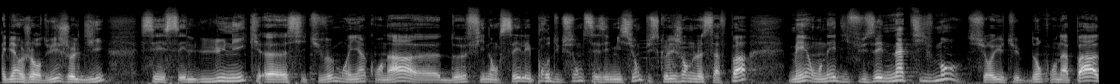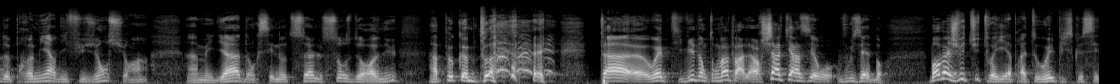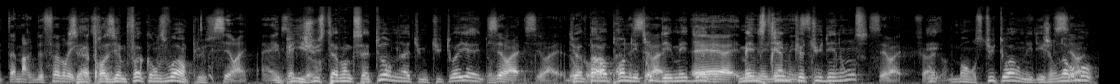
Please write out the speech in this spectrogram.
Eh bien aujourd'hui, je le dis, c'est l'unique, euh, si tu veux, moyen qu'on a euh, de financer les productions de ces émissions, puisque les gens ne le savent pas, mais on est diffusé nativement sur YouTube. Donc on n'a pas de première diffusion sur un, média, donc c'est notre seule source de revenus, un peu comme toi, ta euh, Web TV dont on va parler. Alors Charles Carzero, vous êtes bon. Bon, bah, je vais te tutoyer après tout, oui, puisque c'est ta marque de fabrique. C'est la troisième fois qu'on se voit en plus. C'est vrai. Et puis juste avant que ça tourne, là, tu me tutoyais. donc C'est vrai, c'est vrai. Tu vas Donc, pas reprendre les trucs vrai. des Eh, médias des mainstream médias que tu dénonces C'est vrai, tu as Et raison. Bon, on se tutoie, on est des gens normaux.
